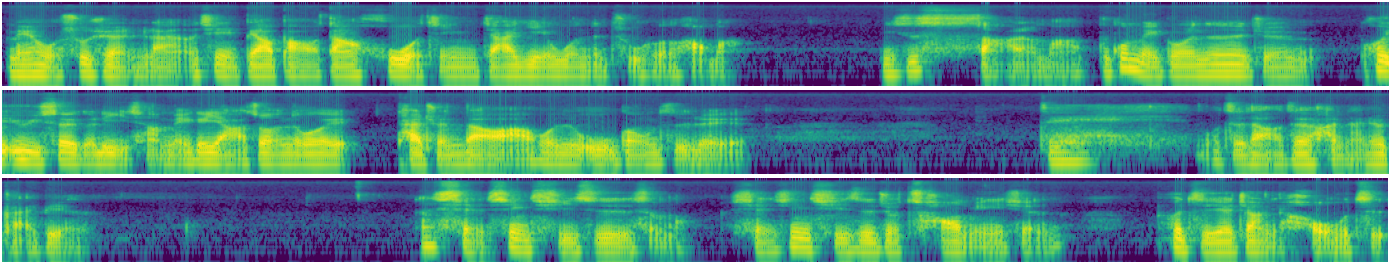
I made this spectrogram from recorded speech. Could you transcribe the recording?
没有，我数学很烂，而且你不要把我当霍金加叶问的组合好吗？你是傻了吗？不过美国人真的觉得。会预设一个立场，每个亚洲人都会跆拳道啊，或者武功之类的。对，我知道这个很难去改变。那显性歧视是什么？显性歧视就超明显的，会直接叫你猴子，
